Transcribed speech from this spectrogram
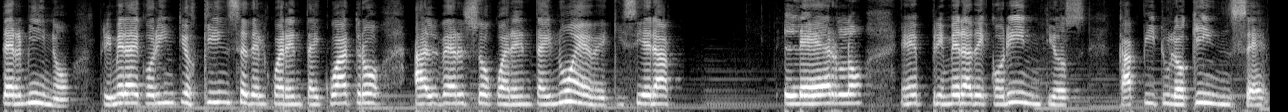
Termino. Primera de Corintios 15 del 44 al verso 49. Quisiera leerlo. Eh, Primera de Corintios capítulo 15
